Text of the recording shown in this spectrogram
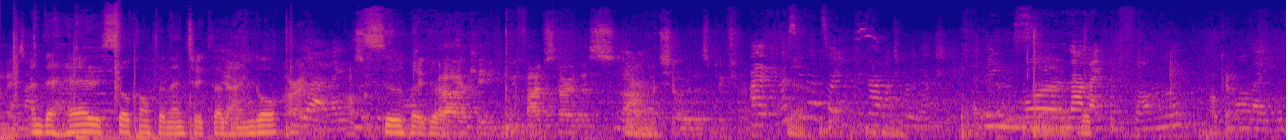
Amazing. And the hair is so complimentary to that Yeah. angle. All right. Yeah, like awesome. Super Okay, good. uh, Katie, can we five star this? Yeah. Let's show her this picture. I, can I see Yeah. that side? Because that one's really actually. I think more not like the front look, Okay. more like the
